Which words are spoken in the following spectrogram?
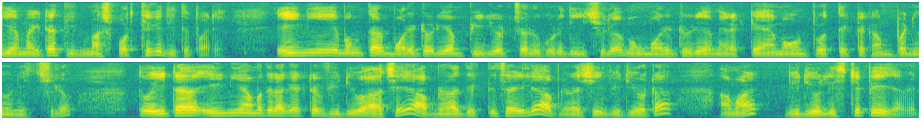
ইএমআইটা তিন মাস পর থেকে দিতে পারে। এই নিয়ে এবং তার মরিটোরিয়াম পিরিয়ড চালু করে দিয়েছিল এবং মরিটোরিয়ামের একটা অ্যামাউন্ট প্রত্যেকটা কোম্পানিও নিচ্ছিল। তো এটা, এই নিয়ে আমাদের আগে একটা ভিডিও আছে, আপনারা দেখতে চাইলে আপনারা সেই ভিডিওটা আমার ভিডিও লিস্টে পেয়ে যাবেন।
